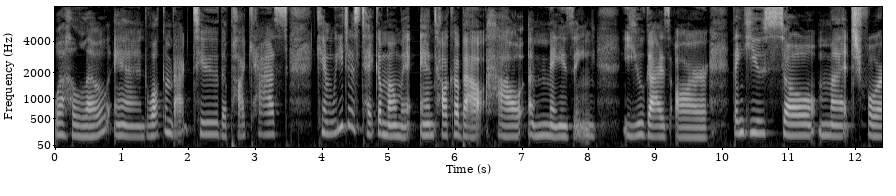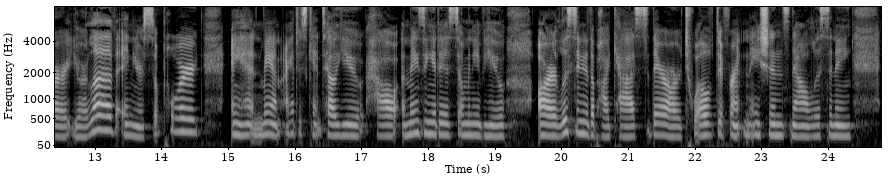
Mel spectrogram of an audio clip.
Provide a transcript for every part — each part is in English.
Well, hello and welcome back to the podcast. Can we just take a moment and talk about how amazing you guys are? Thank you so much for your love and your support. And man, I just can't tell you how amazing it is. So many of you are listening to the podcast. There are 12 different nations now listening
